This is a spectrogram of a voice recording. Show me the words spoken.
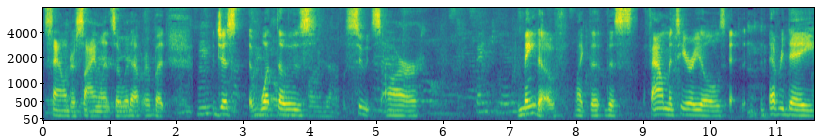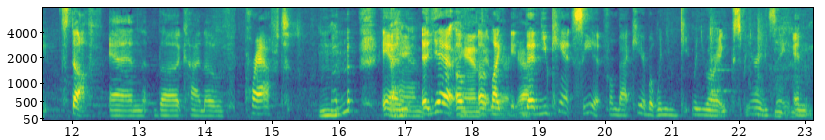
sound or silence or whatever, but just what those suits are made of, like the this found materials, everyday stuff, and the kind of craft Mm-hmm. and hand, uh, yeah, of, of, like yeah. that you can't see it from back here, but when you get, when you are experiencing mm-hmm. and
